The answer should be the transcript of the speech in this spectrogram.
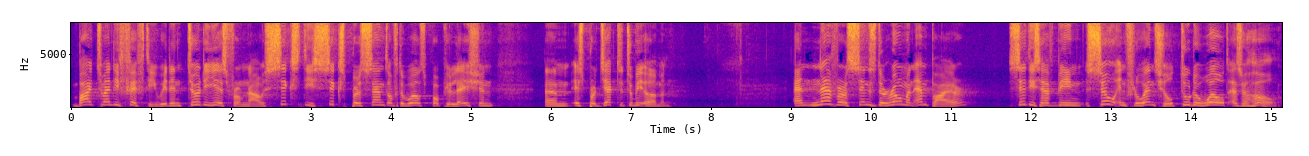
By 2050, within 30 years from now, 66% of the world's population um, is projected to be urban. And never since the Roman Empire, cities have been so influential to the world as a whole.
